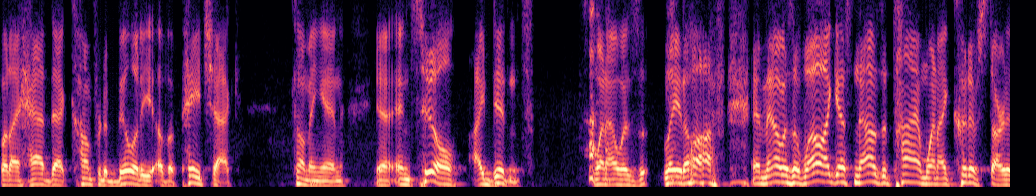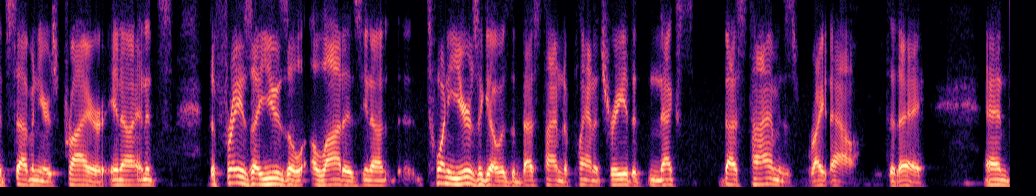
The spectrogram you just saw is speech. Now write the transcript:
but I had that comfortability of a paycheck coming in uh, until I didn't when I was laid off. And that was a, well, I guess now's the time when I could have started seven years prior, you know, and it's the phrase I use a, a lot is, you know, 20 years ago was the best time to plant a tree. The next best time is right now, today. And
